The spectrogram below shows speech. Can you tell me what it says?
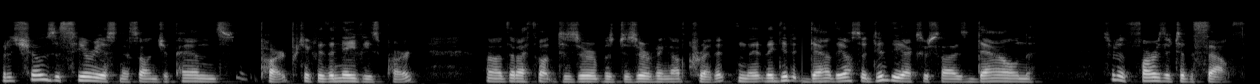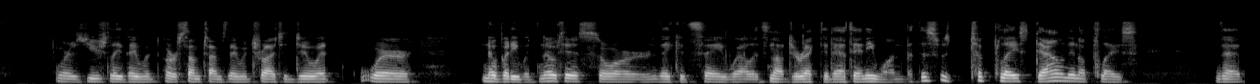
But it shows a seriousness on Japan's part, particularly the Navy's part, uh, that I thought was deserving of credit. And they, they did it down. They also did the exercise down, sort of farther to the south, whereas usually they would, or sometimes they would try to do it where nobody would notice or they could say well it's not directed at anyone but this was took place down in a place that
